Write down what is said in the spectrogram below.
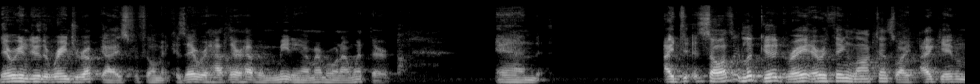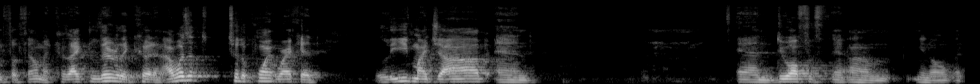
they were going to do the Ranger Up guys fulfillment because they were ha- they're having a meeting. I remember when I went there, and I did. So I was like, look good, great, everything locked in. So I, I gave them fulfillment because I literally couldn't. I wasn't to the point where I could leave my job and and do all um you know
